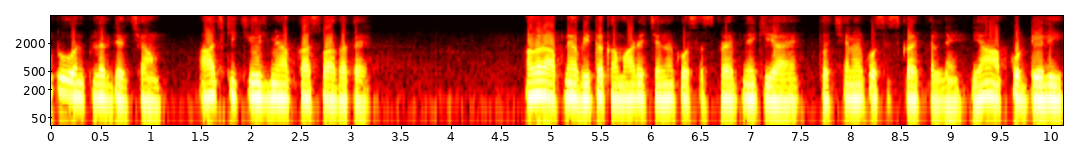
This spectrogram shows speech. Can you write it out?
टू अनप्लग्ड एग्ज़ाम। आज की क्यूज में आपका स्वागत है। अगर आपने अभी तक हमारे चैनल को सब्सक्राइब नहीं किया है तो चैनल को सब्सक्राइब कर लें। यहाँ आपको daily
